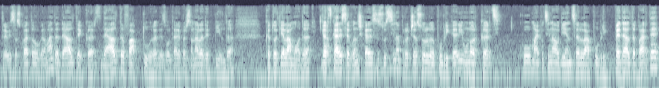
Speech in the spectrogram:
trebuie să scoată o grămadă de alte cărți, de altă factură, dezvoltare personală de pildă, că tot e la modă, cărți da. care se vând și care să susțină procesul publicării unor cărți cu mai puțină audiență la public. Pe de altă parte,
